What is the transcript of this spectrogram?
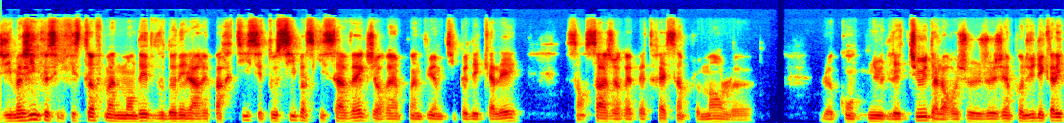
J'imagine que si Christophe m'a demandé de vous donner la répartie, c'est aussi parce qu'il savait que j'aurais un point de vue un petit peu décalé. Sans ça, je répéterai simplement le, contenu de l'étude. Alors, j'ai un point de vue décalé,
